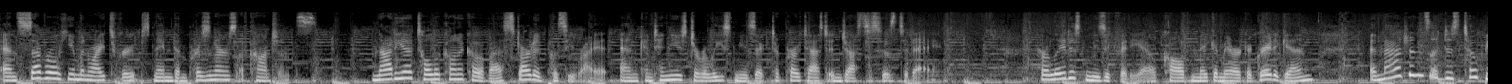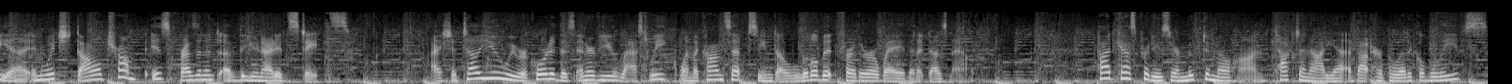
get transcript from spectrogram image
and several human rights groups named them prisoners of conscience. Nadya Tolokonnikova started Pussy Riot and continues to release music to protest injustices today. Her latest music video, called Make America Great Again, imagines a dystopia in which Donald Trump is President of the United States. I should tell you, we recorded this interview last week when the concept seemed a little bit further away than it does now. Podcast producer Mukta Mohan talked to Nadya about her political beliefs,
